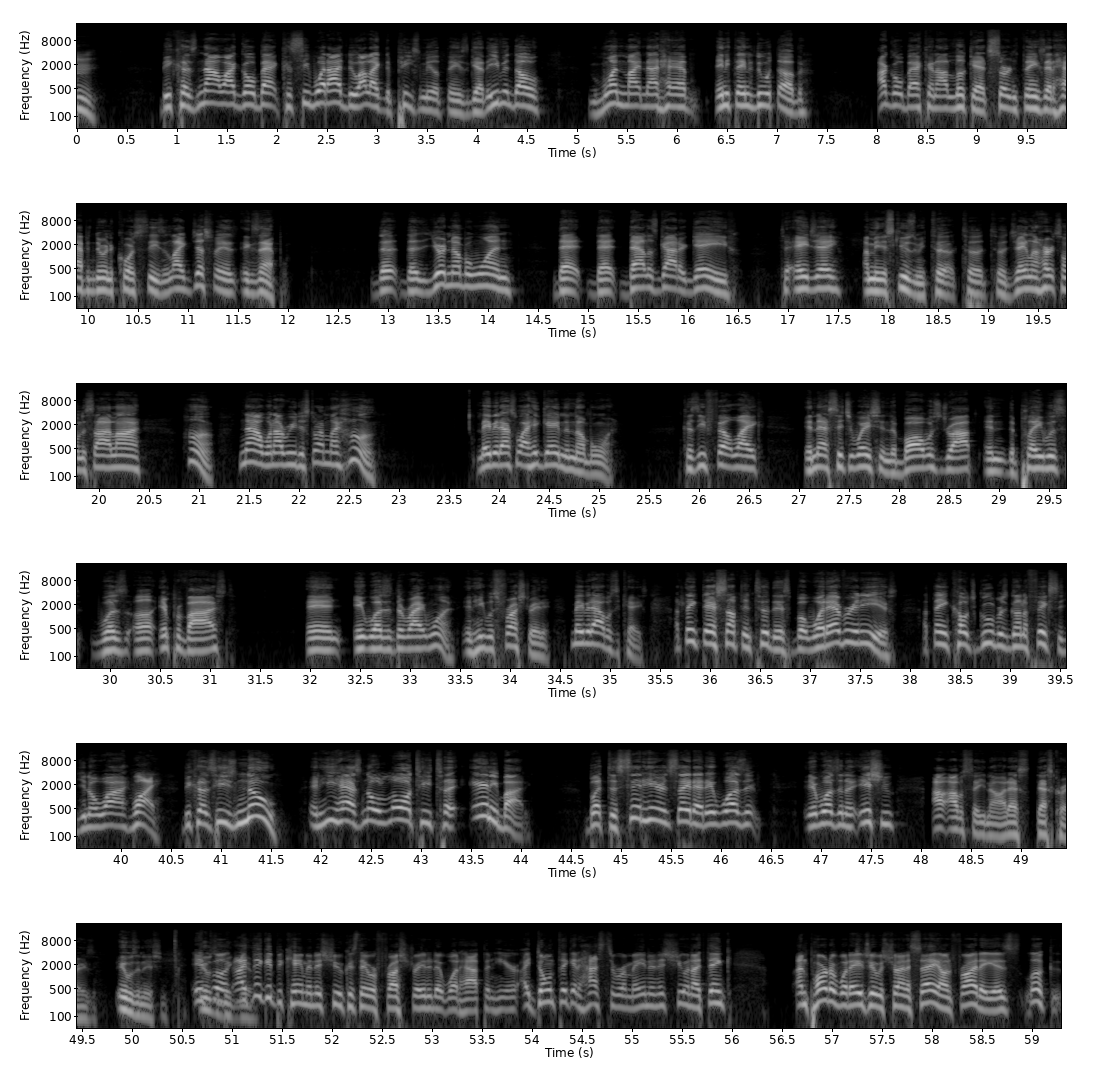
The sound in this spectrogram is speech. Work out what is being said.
Because now I go back because see what I do, I like to piecemeal things together, even though one might not have anything to do with the other. I go back and I look at certain things that happened during the course of the season. Like just for example, the the your number one that that Dallas Goedert gave to AJ, I mean, excuse me, to to to Jalen Hurts on the sideline, huh? Now when I read the story, I'm like, huh? Maybe that's why he gave him the number one, because he felt like in that situation the ball was dropped and the play was was uh, improvised, and it wasn't the right one, and he was frustrated. Maybe that was the case. I think there's something to this, but whatever it is, I think Coach Goober's going to fix it. You know why? Why? Because he's new and he has no loyalty to anybody. But to sit here and say that it wasn't it wasn't an issue, I, I would say no, that's that's crazy. It was an issue. It, It, was look, I think it became an issue because they were frustrated at what happened here. I don't think it has to remain an issue, and I think, and part of what AJ was trying to say on Friday is, look,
